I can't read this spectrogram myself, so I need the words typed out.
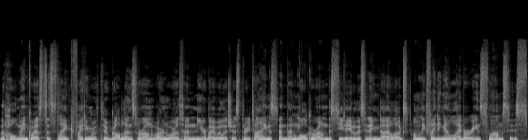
The whole main quest is like fighting with two goblins around Vernworth and nearby villages three times and then walk around the city listening dialogues. Only finding a library in slums is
